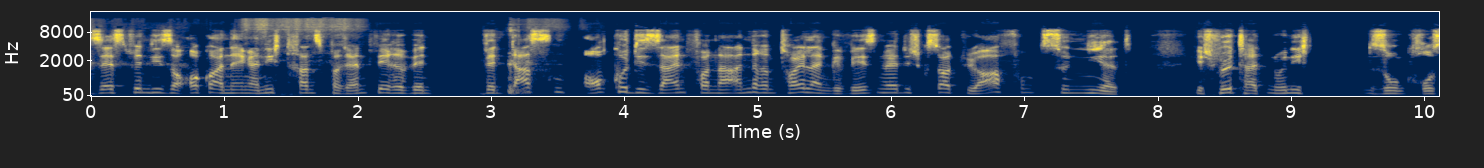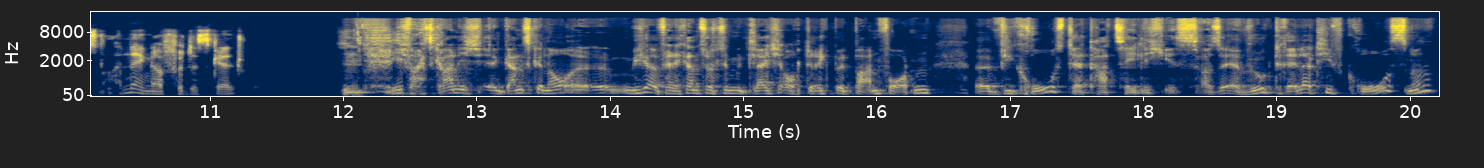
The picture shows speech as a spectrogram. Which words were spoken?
selbst wenn dieser Orko-Anhänger nicht transparent wäre, wenn, wenn das ein Orko-Design von einer anderen Toyline gewesen wäre, hätte ich gesagt, ja, funktioniert. Ich würde halt nur nicht so einen großen Anhänger für das Geld holen. Hm. Ich weiß gar nicht äh, ganz genau, äh, Michael, vielleicht kannst du das gleich auch direkt mit beantworten, äh, wie groß der tatsächlich ist. Also er wirkt relativ groß, ne?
